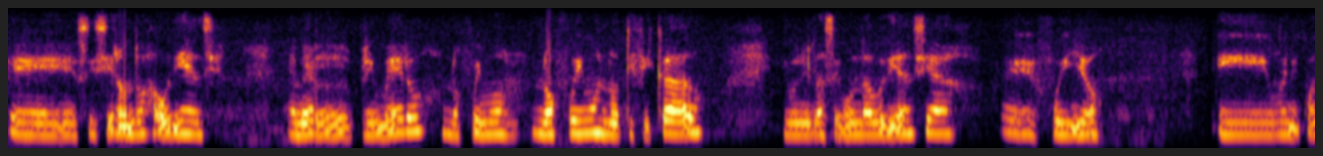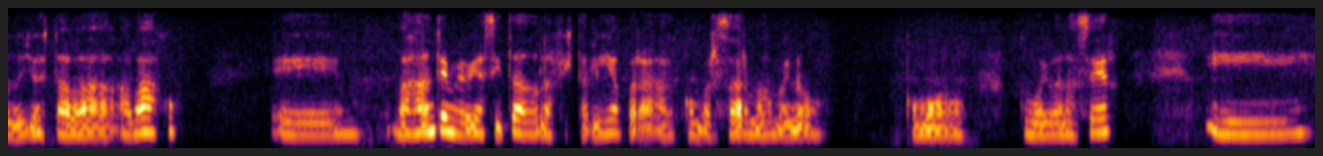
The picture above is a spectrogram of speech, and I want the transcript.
eh, se hicieron dos audiencias. En el primero no fuimos, no fuimos notificados y bueno, en la segunda audiencia eh, fui yo. Y bueno, cuando yo estaba abajo, eh, más antes me había citado la fiscalía para conversar más o menos cómo, cómo iban a hacer. Y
